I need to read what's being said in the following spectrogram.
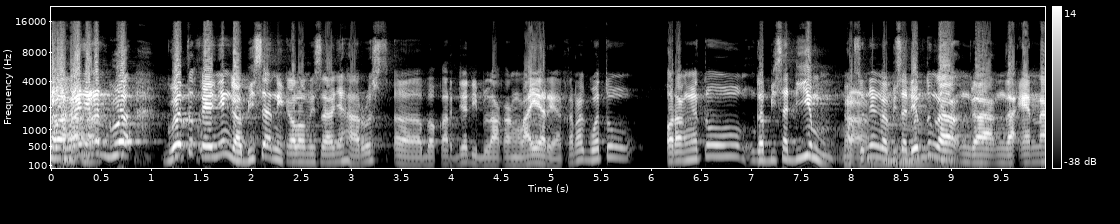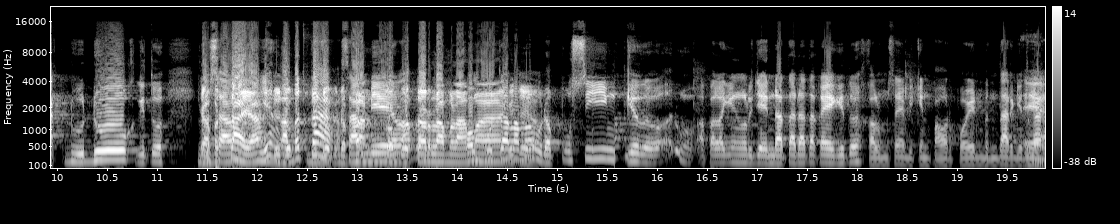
Makanya kan gue gue tuh kayaknya nggak bisa nih kalau misalnya harus eh, bekerja di belakang layar ya. Karena gue tuh orangnya tuh nggak bisa diem. Maksudnya nggak bisa diem tuh nggak nggak nggak enak duduk gitu. Nggak betah ya, Iya nggak betah. duduk depan Sambil komputer lama-lama Komputer gitu lama ya. udah pusing gitu. Aduh, apalagi ngerjain data-data kayak gitu. Kalau misalnya bikin PowerPoint bentar gitu Iya, kan.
